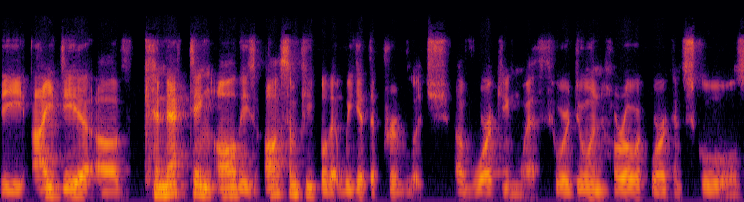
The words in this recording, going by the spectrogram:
the idea of connecting all these awesome people that we get the privilege of working with who are doing heroic work in schools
